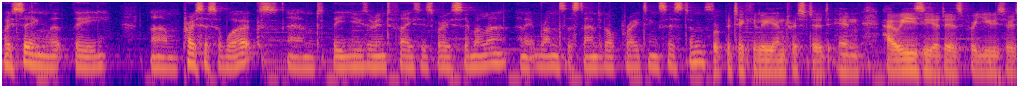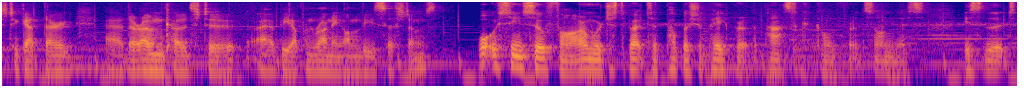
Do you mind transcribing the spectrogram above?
We're seeing that the um, processor works and the user interface is very similar and it runs the standard operating systems. We're particularly interested in how easy it is for users to get their, uh, their own codes to uh, be up and running on these systems. What we've seen so far, and we're just about to publish a paper at the PASC conference on this, is that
